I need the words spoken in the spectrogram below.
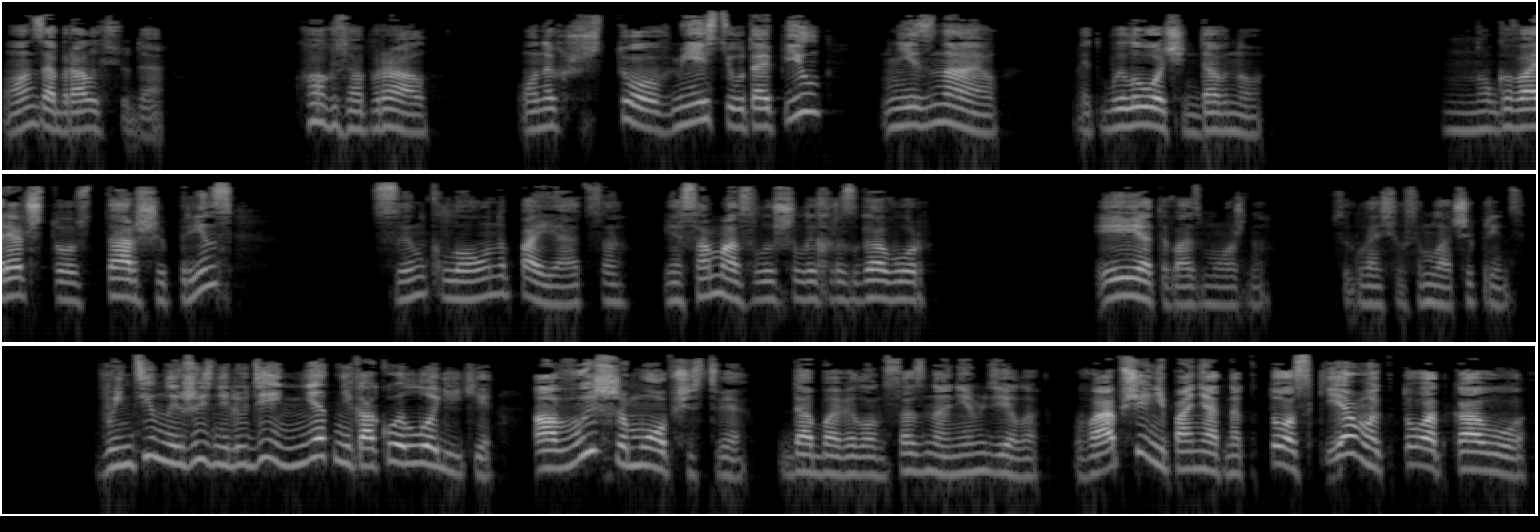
Он забрал их сюда. Как забрал? Он их что, вместе утопил? Не знаю. Это было очень давно. Но говорят, что старший принц — сын клоуна паяца. Я сама слышала их разговор. И это возможно, согласился младший принц. В интимной жизни людей нет никакой логики, а в высшем обществе, добавил он сознанием дела, вообще непонятно, кто с кем и кто от кого.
